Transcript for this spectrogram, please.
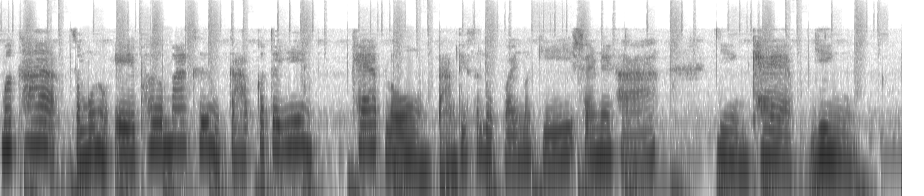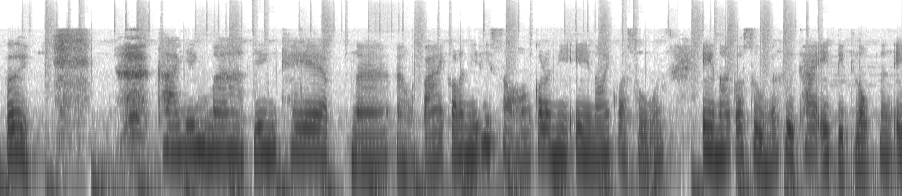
เมื่อค่าสมมุติของ a เพิ่มมากขึ้นกราฟก็จะยิ่งแคบลงตามที่สรุปไว้เมื่อกี้ใช่ไหมคะ ยิ่งแคบยิ่ง เอ้ย ค่ายิ่งมากยิ่งแคบนะอ้าวไปกรณีที่ 2 กรณี a น้อยกว่า 0 a น้อยกว่า 0 ก็คือค่า a ติดลบนั่นเอ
